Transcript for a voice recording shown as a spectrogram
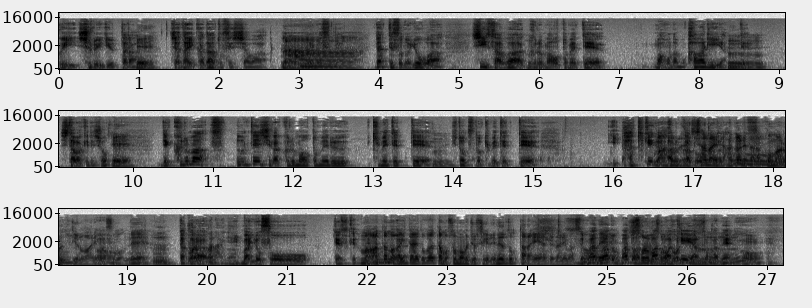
類、種類で言ったら、ええじゃないかなと拙者は思いますね。だってその要は C さんは車を止めて、まあほなもう代わりやっうんてしたわけでしょ、えで、車、運転手が車を止める決め手って、うん一つの決め手って、い吐き気があ、るかどうかだ車内で測れたら困るっていうのはありますもんね。うん。だから、ね。まあ予想ですけどね。まあ、頭が痛いとかだったらもうそのまま助手席で寝とったらええやんってなりますよね。で窓、窓、それもその通り窓開けやとかね。うんうん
